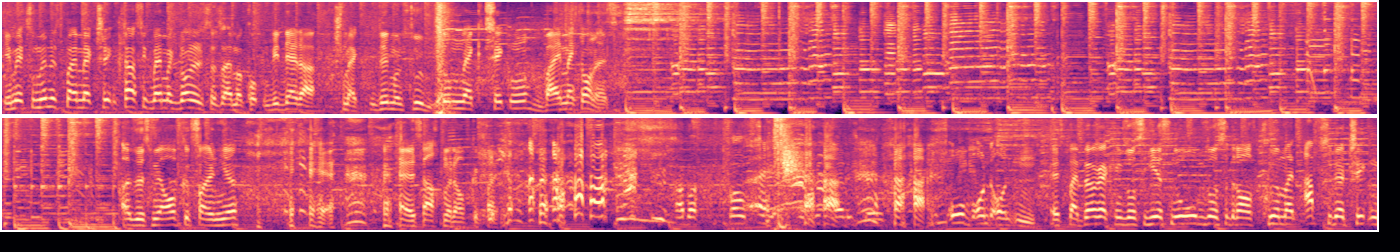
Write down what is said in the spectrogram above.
Ihr möchtet zumindest bei McChicken Classic bei McDonalds das einmal gucken, wie der da schmeckt. Sehen wir uns drüben. Zum McChicken bei McDonalds. Also ist mir aufgefallen hier. ist Ahmed aufgefallen. Aber Oben und unten ist bei Burger King Soße. Hier ist nur oben Soße drauf. Früher mein absoluter Chicken,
